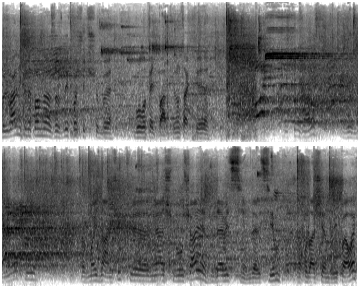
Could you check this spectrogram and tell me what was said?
Болівальники, напевно, завжди хочуть, щоб було 5 партій. Ну так, е, в майданчик. Е, М'яч влучає 9-7. 9-7 на подачі Андрій Пелик.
